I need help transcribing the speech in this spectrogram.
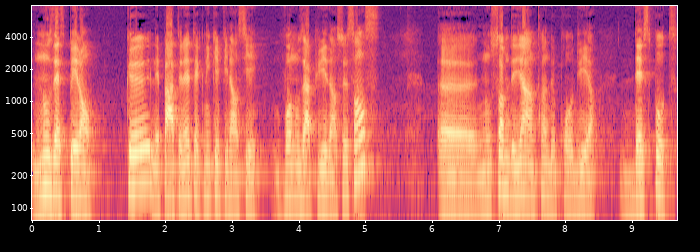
Nous espérons que les partenaires techniques et financiers vont nous appuyer dans ce sens. Euh, nous sommes déjà en train de produire des spots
